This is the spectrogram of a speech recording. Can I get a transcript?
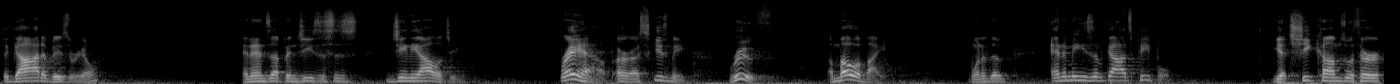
the God of Israel, and ends up in Jesus' genealogy. Rahab, or excuse me, Ruth, a Moabite, one of the enemies of God's people. Yet she comes with her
